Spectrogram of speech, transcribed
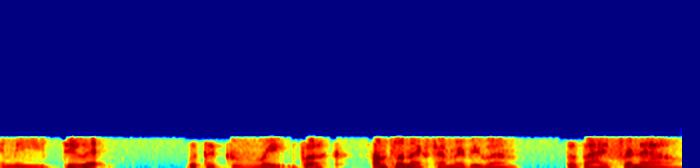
and may you do it with a great book. Until next time, everyone. Bye-bye for now.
